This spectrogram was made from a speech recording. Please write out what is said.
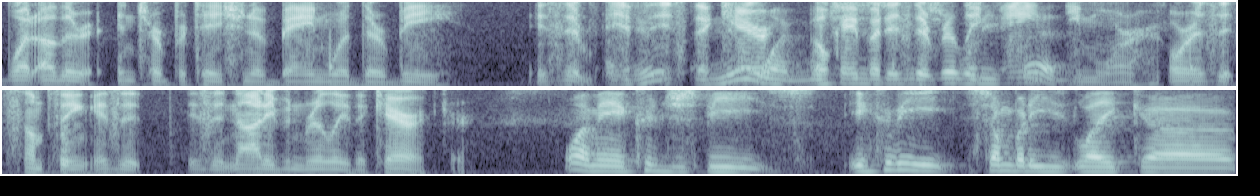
what other interpretation of Bane would there be? Is it if it's the character? Okay, is, but is it really Bane anymore, or is it something? Is it is it not even really the character? Well, I mean, it could just be. It could be somebody like. Uh,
